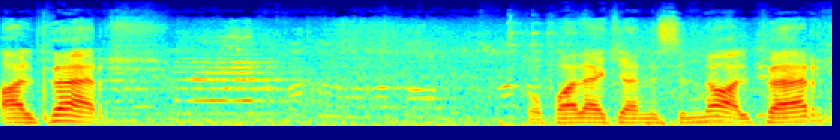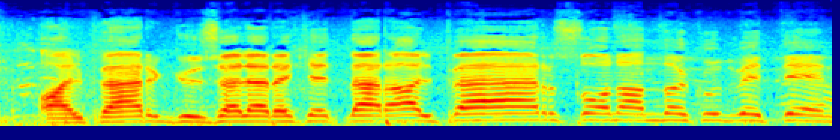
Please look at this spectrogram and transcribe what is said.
Alper. Top hala kendisinde Alper. Alper güzel hareketler. Alper son anda Kudbettin.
